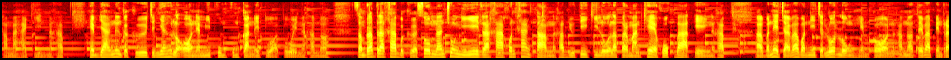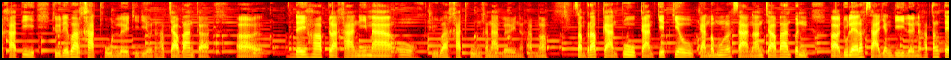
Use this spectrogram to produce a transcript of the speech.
ทำมาหากินนะครับเห็นอย่างหนึ่งก็คือจะเนี่ยให้หละอออนเนี่ยมีภูมิคุ้มกันในตัวตัวนะครับเนาะสำหรับราคาบะเขือส้มนั้นช่วงนี้ราคาค่อนข้างต่ำนะครับอยู่ที่กิโลละประมาณแค่6บาทเองนะครับบันแน่ใจว่าวันนี้จะลดลงเห็มก่อนนะครับเนาะแต่ว่าเป็นราคาที่ถือได้ว่าขาดทุนเลยทีเดียวนะครับชาวบ้านก็เอ่อได้รับราคานี้มาโอ้ถือว่าขาดทุนขนาดเลยนะครับเนาะสำหรับการปลูกการเก็บเกี่ยวการบำรุงรักษานั้นชาวบ้านเปิ้นดูแลรักษาอย่างดีเลยนะครับ ตั้งแต่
